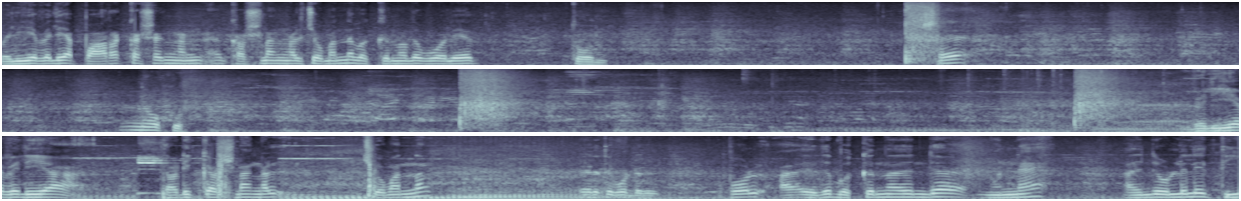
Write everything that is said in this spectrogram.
വലിയ വലിയ പാറക്കഷങ്ങൾ കഷണങ്ങൾ ചുമന്ന് വെക്കുന്നത് പോലെ തോന്നും. പക്ഷേ നോക്കൂ. വലിയ വലിയ തടിക്കഷ്ണങ്ങൾ ചുമന്ന് എടുത്തുകൊണ്ടത് അപ്പോൾ ഇത് വെക്കുന്നതിന്റെ മുന്നേ അതിന്റെ ഉള്ളിൽ തീ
